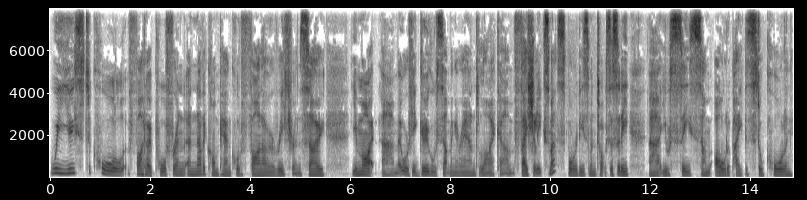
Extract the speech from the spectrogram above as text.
we used to call phytoporphyrin another compound called phylloerythrin. So you might, um, or if you Google something around like um, facial eczema, sporidesmin toxicity, uh, you'll see some older papers still calling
